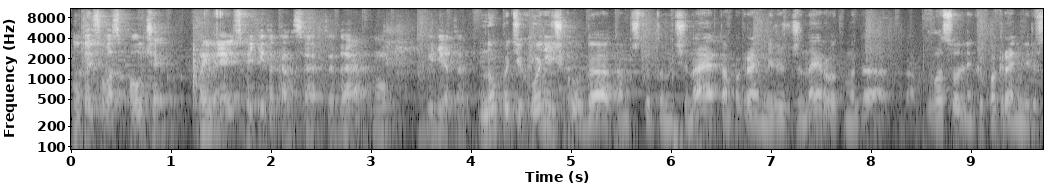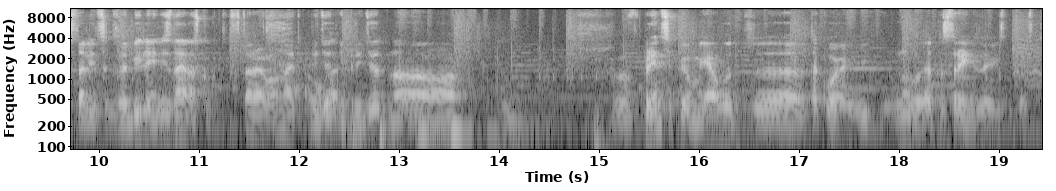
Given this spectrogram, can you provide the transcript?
Ну, то есть у вас получается, появляются какие-то концерты, да, ну, где-то? Ну, потихонечку, да, там что-то начинает, там, по крайней мере, в Дженейро, вот мы, да, там, в Лосольника, по крайней мере, в столицах забили. Я не знаю, насколько вторая волна это придет, не придет, но в принципе, у меня вот э, такое, ну, от настроения зависит просто.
